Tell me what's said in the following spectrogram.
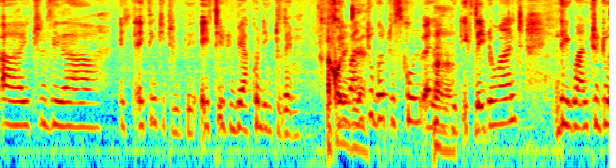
Uh, it will be the. It, I think it will be. It, it will be according to them. According if to they want them. to go to school, well uh -huh. good. If they don't want, they want to do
